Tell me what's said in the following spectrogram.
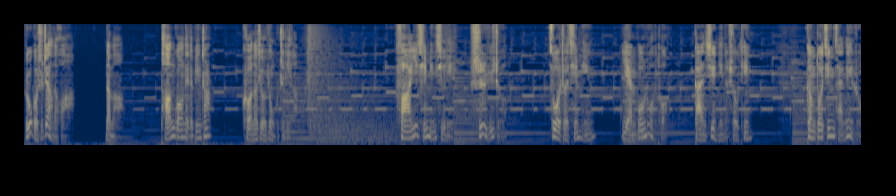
如果是这样的话，那么膀胱内的冰渣可能就有用武之地了。”法医秦明系列《失语者》。作者秦明，演播骆驼，感谢您的收听。更多精彩内容，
